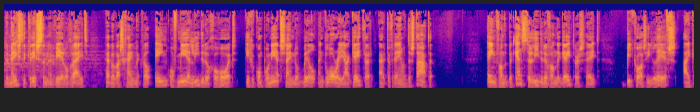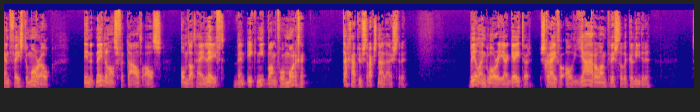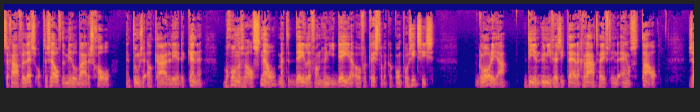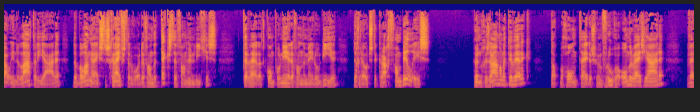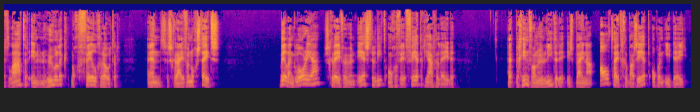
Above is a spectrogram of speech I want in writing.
De meeste christenen wereldwijd hebben waarschijnlijk wel één of meer liederen gehoord die gecomponeerd zijn door Bill en Gloria Gaither uit de Verenigde Staten. Een van de bekendste liederen van de Gators heet Because He Lives, I Can Face Tomorrow. In het Nederlands vertaald als Omdat Hij leeft, ben ik niet bang voor morgen. Daar gaat u straks naar luisteren. Bill en Gloria Gator schrijven al jarenlang christelijke liederen. Ze gaven les op dezelfde middelbare school en toen ze elkaar leerden kennen, begonnen ze al snel met het delen van hun ideeën over christelijke composities. Gloria, die een universitaire graad heeft in de Engelse taal, zou in de latere jaren de belangrijkste schrijfster worden van de teksten van hun liedjes, terwijl het componeren van de melodieën de grootste kracht van Bill is. Hun gezamenlijke werk, dat begon tijdens hun vroege onderwijsjaren, werd later in hun huwelijk nog veel groter. En ze schrijven nog steeds. Bill en Gloria schreven hun eerste lied ongeveer 40 jaar geleden. Het begin van hun liederen is bijna altijd gebaseerd op een idee.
